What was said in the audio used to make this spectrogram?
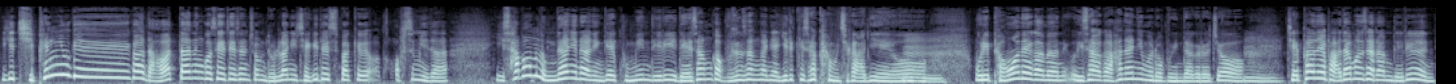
이게 집행유예가 나왔다는 것에 대해서는 좀 논란이 제기될 수밖에 없습니다. 이 사법농단이라는 게 국민들이 내 삶과 무슨 상관이야 이렇게 생각할 문제가 아니에요. 음. 우리 병원에 가면 의사가 하나님으로 보인다 그러죠. 음. 재판을 받아본 사람들은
